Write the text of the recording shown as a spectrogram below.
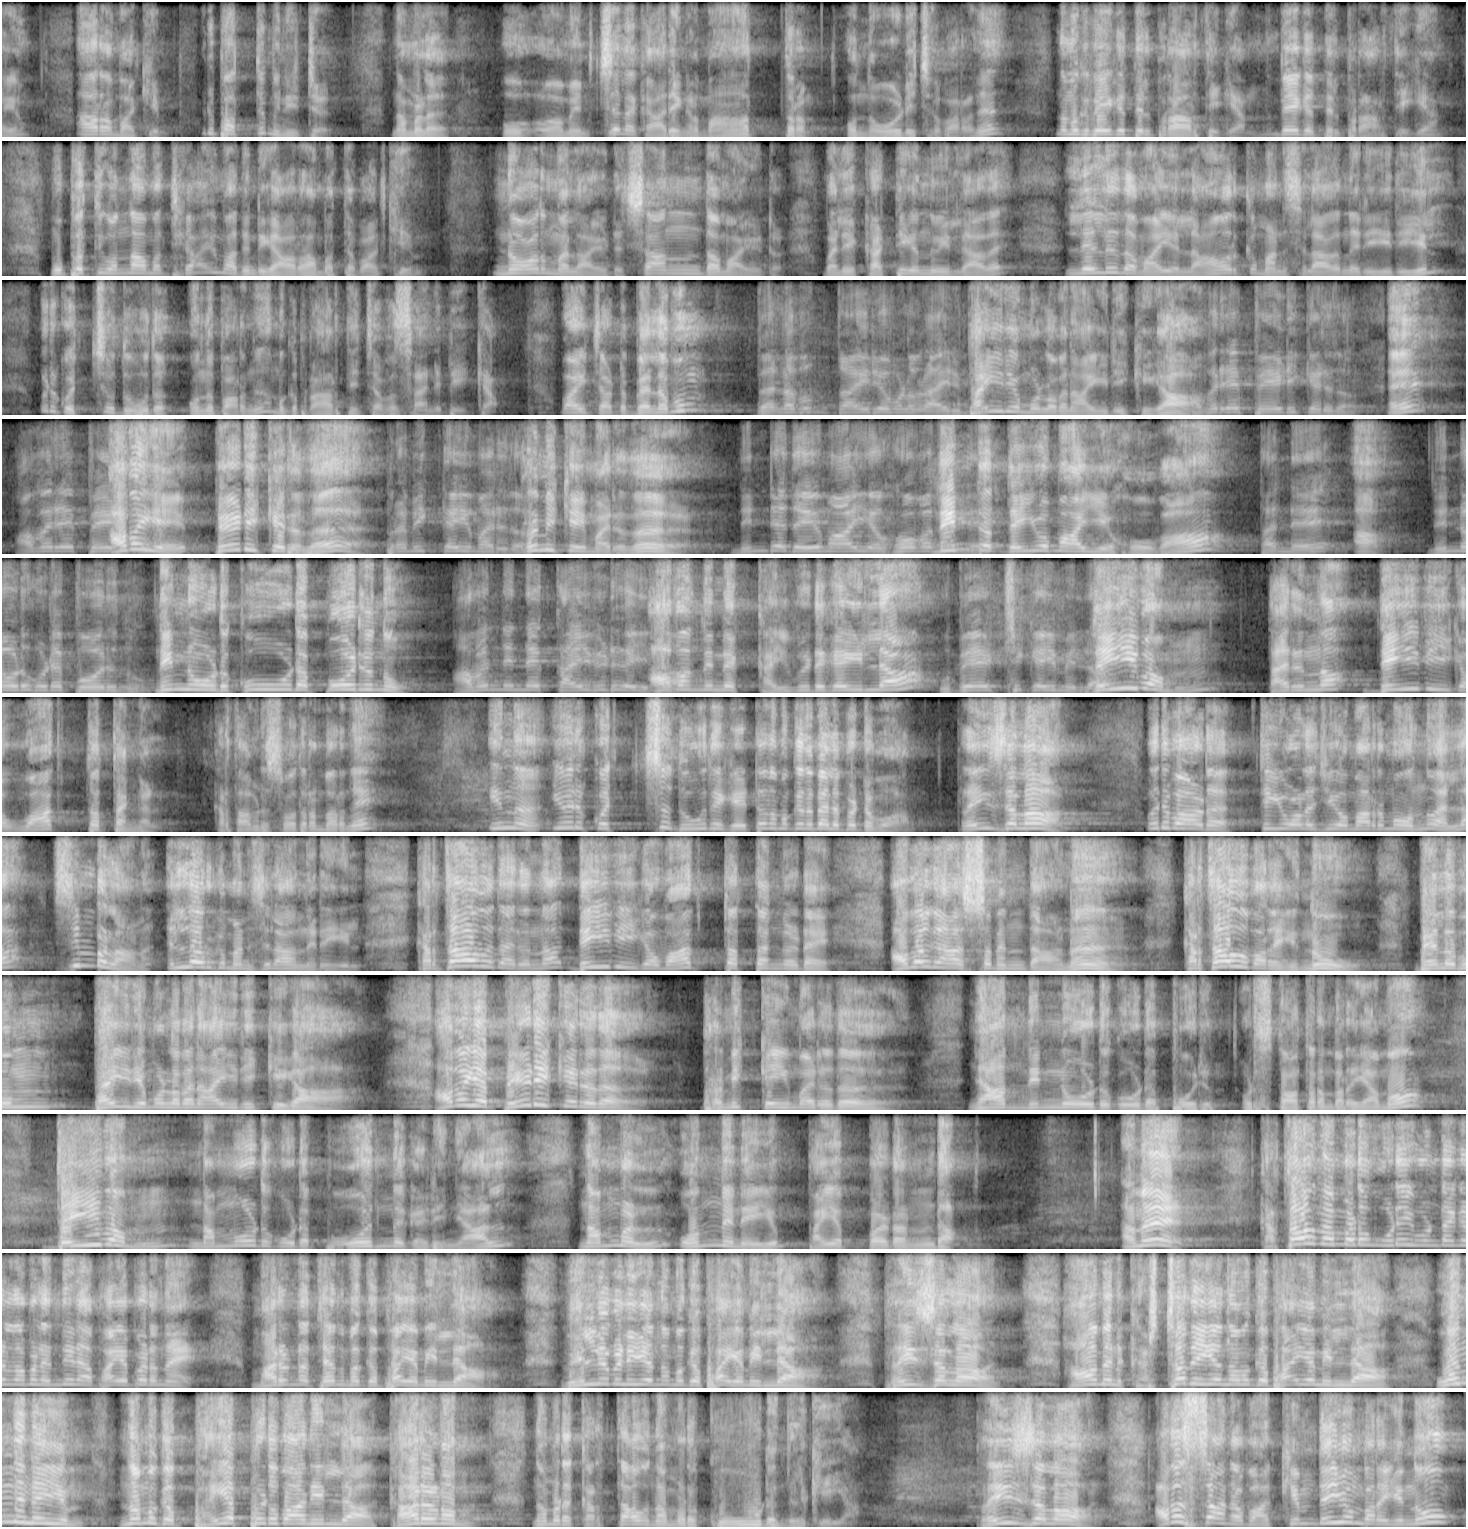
അധ്യായം ആറാം വാക്യം. ഒരു പത്ത് മിനിറ്റ് നമ്മൾ ഐ മീൻ ചില കാര്യങ്ങൾ മാത്രം ഒന്ന് ഓടിച്ചു പറഞ്ഞ് നമുക്ക് വേഗത്തിൽ പ്രാർത്ഥിക്കാം. വേഗത്തിൽ പ്രാർത്ഥിക്കാം. മുപ്പത്തി ഒന്നാം അധ്യായം അതിന്റെ ആറാമത്തെ വാക്യം. നോർമലായിട്ട് ശാന്തമായിട്ട് വലിയ കട്ടിയൊന്നും ഇല്ലാതെ ലളിതമായി എല്ലാവർക്കും മനസ്സിലാകുന്ന രീതിയിൽ ഒരു കൊച്ചു ദൂത് ഒന്ന് പറഞ്ഞ് നമുക്ക് പ്രാർത്ഥിച്ച് അവസാനിപ്പിക്കാം. വായിച്ചാട്ട് ബലവും ബലവും ധൈര്യമുള്ളവരായിരിക്കും ധൈര്യമുള്ളവനായിരിക്കുക. അവരെ പേടിക്കരുത്. അവരെ അവയെ പേടിക്കരുത്. ഭ്രമിക്കരുത് അരുത് ഭ്രമിക്കുകയും അരുത് നിന്റെ ദൈവമായ യഹോവ നിന്റെ ദൈവമായ യഹോവ തന്നെ ആ. നിന്നോട് കൂടെ പോരുന്നു. നിന്നോട് കൂടെ പോരുന്നു. അവൻ നിന്നെ കൈവിടുകയില്ല. അവൻ നിന്നെ കൈവിടുകയില്ല. ഉപേക്ഷിക്കുകയുമില്ല ദൈവം തരുന്ന ദൈവിക വാക്തത്വങ്ങൾ. കർത്താവിന് സ്വതന്ത്രം പറഞ്ഞേ. ഇന്ന് ഈ ഒരു കൊച്ചു ദൂത് കേട്ട് നമുക്കത് ബലപ്പെട്ടു പോകാം. പ്രൈസ് അലോൺ ഒരുപാട് തിയോളജിയോ മർമ്മോ ഒന്നുമല്ല സിമ്പിളാണ് എല്ലാവർക്കും മനസ്സിലാവുന്ന രീതിയിൽ. കർത്താവ് തരുന്ന ദൈവിക വാക്തത്വങ്ങളുടെ അവകാശം എന്താണ്? കർത്താവ് പറയുന്നു ബലവും ധൈര്യമുള്ളവനായിരിക്കുക. അവയെ പേടിക്കരുത് ഭ്രമിക്കയും അരുത് ഞാൻ നിന്നോട് കൂടെ പോരും. ഒരു സ്തോത്രം പറയാമോ? ദൈവം നമ്മോട് കൂടെ പോരുന്നു കഴിഞ്ഞാൽ നമ്മൾ ഒന്നിനെയും ഭയപ്പെടണ്ട. അമേ കർത്താവ് നമ്മുടെ കൂടെ ഉണ്ടെങ്കിൽ നമ്മൾ എന്തിനാ ഭയപ്പെടുന്നത് മരണത്തെ നമുക്ക് ഭയമില്ല. വെല്ലുവിളിയെ നമുക്ക് ഭയമില്ല. ആമൻ. കഷ്ടതയെ നമുക്ക് ഭയമില്ല. ഒന്നിനെയും നമുക്ക് ഭയപ്പെടുവാനില്ല. കാരണം നമ്മുടെ കർത്താവ് നമ്മുടെ കൂടെ നിൽക്കുക. അവസാന വാക്യം ദൈവം പറയുന്നു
